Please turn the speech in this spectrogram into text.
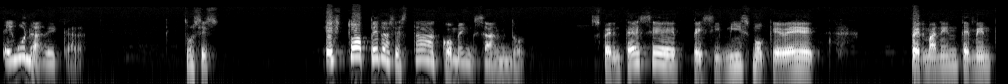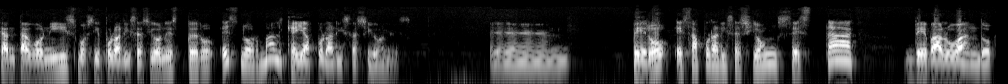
En una década. Entonces, esto apenas está comenzando. Frente a ese pesimismo que ve permanentemente antagonismos y polarizaciones, pero es normal que haya polarizaciones. Eh, pero esa polarización se está devaluando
